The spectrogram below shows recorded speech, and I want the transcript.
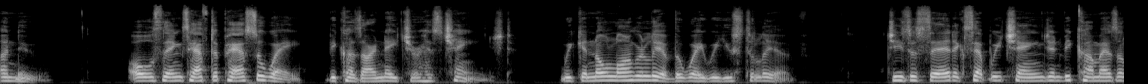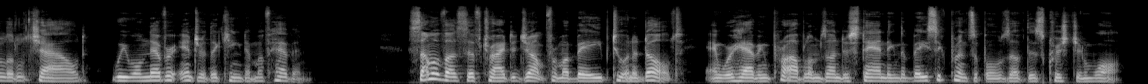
anew. Old things have to pass away because our nature has changed. We can no longer live the way we used to live. Jesus said, Except we change and become as a little child, we will never enter the kingdom of heaven. Some of us have tried to jump from a babe to an adult, and we're having problems understanding the basic principles of this Christian walk.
